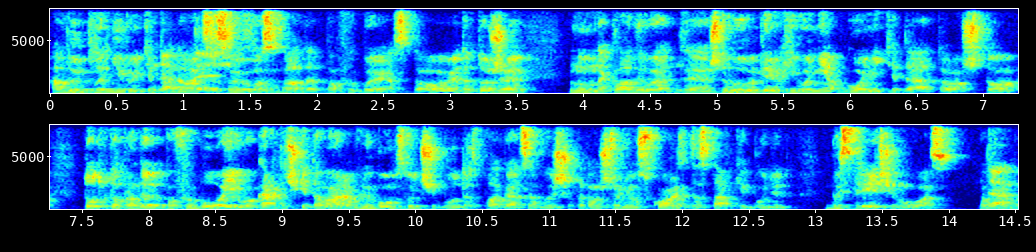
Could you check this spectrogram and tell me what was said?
а вы планируете да, продавать со своего склада по ФБС, то это тоже ну, накладывает, да. Э, что вы, во-первых, его не обгоните, да, то, что тот, кто продает по ФБО, его карточки товара в любом случае будут располагаться выше, потому что у него скорость доставки будет быстрее, чем у вас. Да.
